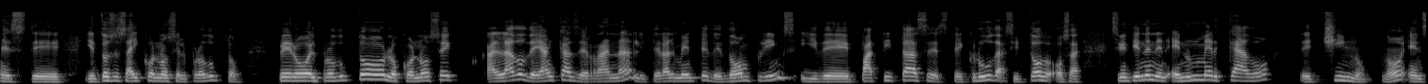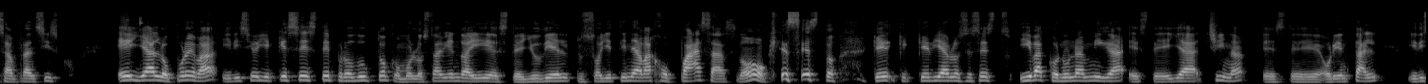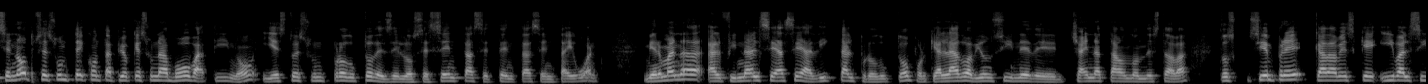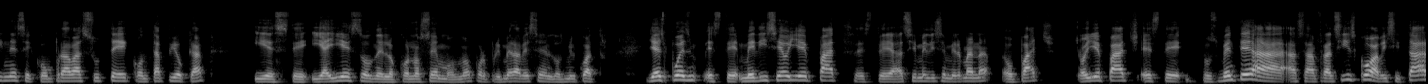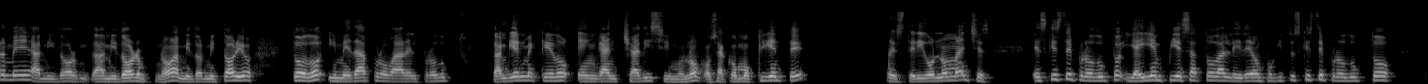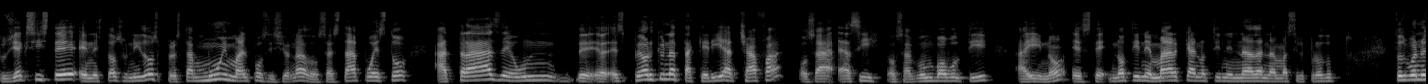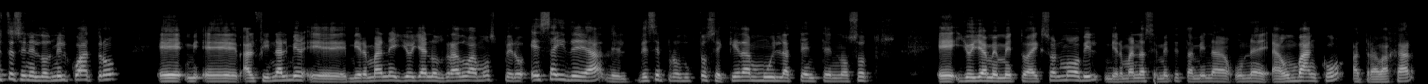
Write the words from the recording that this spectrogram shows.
este, y entonces ahí conoce el producto, pero el producto lo conoce al lado de ancas de rana, literalmente, de dumplings y de patitas este, crudas y todo. O sea, si me entienden, en, un mercado de chino, ¿no? En San Francisco ella lo prueba y dice, oye, ¿qué es este producto? Como lo está viendo ahí este Judiel, pues oye, tiene abajo pasas, ¿no? ¿Qué es esto? ¿Qué, qué, qué diablos es esto? Iba con una amiga, este, ella china, este, oriental, y dice, no, pues es un té con tapioca, es una boba ¿no? Y esto es un producto desde los 60, 70 en Taiwán. Mi hermana al final se hace adicta al producto porque al lado había un cine de Chinatown donde estaba. Entonces, siempre, cada vez que iba al cine, se compraba su té con tapioca y este y ahí es donde lo conocemos, ¿no? Por primera vez en el 2004. Ya después este me dice, "Oye, Pat, este así me dice mi hermana o Patch, oye, Patch, este pues vente a, San Francisco a visitarme, a mi dorm, a mi dorm, ¿no? A mi dormitorio, todo y me da a probar el producto. También me quedo enganchadísimo, ¿no? O sea, como cliente este digo, "No manches, es que este producto, y ahí empieza toda la idea un poquito, es que este producto pues ya existe en Estados Unidos, pero está muy mal posicionado, o sea, está puesto atrás de un, de, es peor que una taquería chafa, o sea, así, o sea, un bubble tea ahí, ¿no? Este, no tiene marca, no tiene nada, nada más el producto. Entonces, bueno, esto es en el 2004, eh, eh, al final mi, eh, mi, hermana y yo ya nos graduamos, pero esa idea de, ese producto se queda muy latente en nosotros. Yo ya me meto a ExxonMobil, mi hermana se mete también a un banco a trabajar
